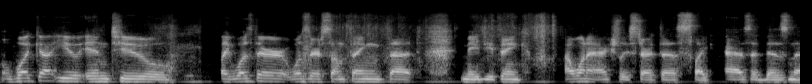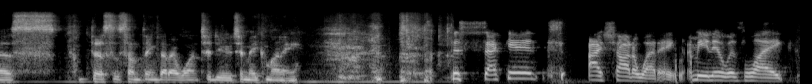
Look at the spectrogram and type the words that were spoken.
what got you into like was there was there something that made you think i want to actually start this like as a business this is something that i want to do to make money the second i shot a wedding i mean it was like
